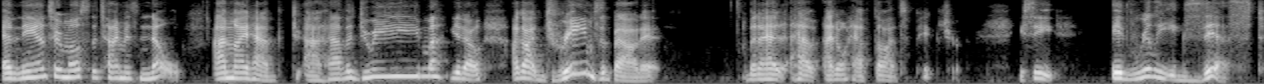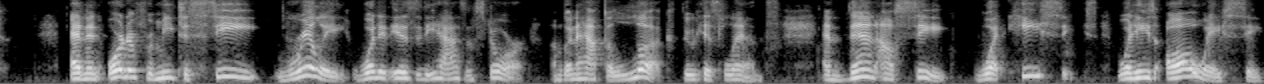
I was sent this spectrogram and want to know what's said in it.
And the answer most of the time is no. I might have I have a dream, you know, I got dreams about it, but I have I don't have God's picture. You see, it really exists and in order for me to see really what it is that he has in store, I'm going to have to look through his lens. And then I'll see what he sees, what he's always seen,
